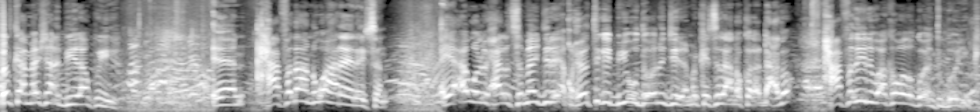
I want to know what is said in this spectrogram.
dadkaa meeshaan biilaan ku yihi xaafadaha nagu hareeraysan. Ayaa awal waxaa la samayn jiray qaxootigay biyo u doonan jireen markay sidaan oo kale dhacdo xaafadihiini waa ka wada go'een tubooyinka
